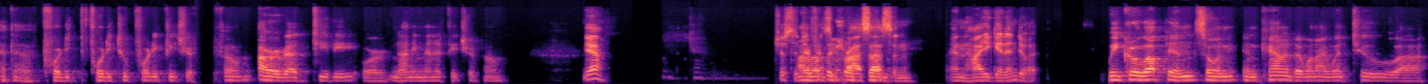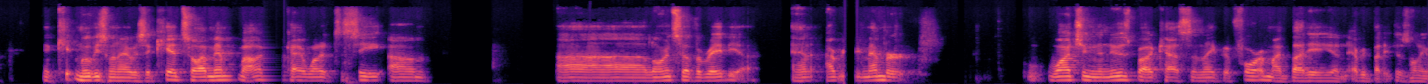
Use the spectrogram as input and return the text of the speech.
at the 40 42 40 feature film or a tv or 90 minute feature film yeah just a difference in process film. and and how you get into it. We grew up in so in in Canada when I went to uh, movies when I was a kid. So I remember well, okay, I wanted to see um, uh, Lawrence of Arabia, and I remember watching the news broadcast the night before. My buddy and everybody. There's only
